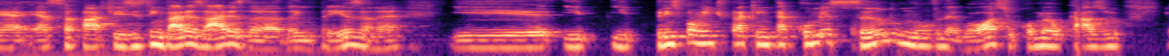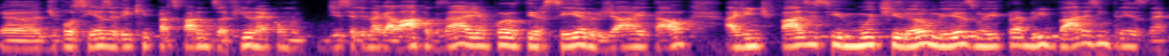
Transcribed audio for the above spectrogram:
É, essa parte, existem várias áreas da, da empresa, né? E, e, e principalmente para quem está começando um novo negócio, como é o caso uh, de vocês ali que participaram do desafio, né? Como disse ali na Galápagos, ah, já foi o terceiro já e tal. A gente faz esse mutirão mesmo aí para abrir várias empresas, né?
